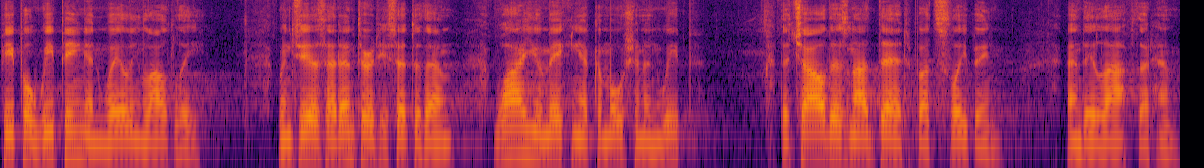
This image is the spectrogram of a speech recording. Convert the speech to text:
people weeping and wailing loudly. When Jesus had entered, he said to them, Why are you making a commotion and weep? The child is not dead, but sleeping. And they laughed at him.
